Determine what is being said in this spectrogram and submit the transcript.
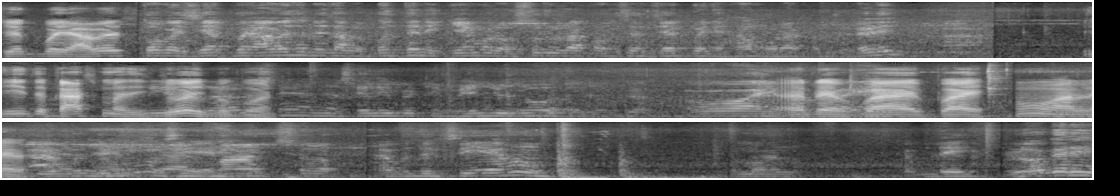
જેકભાઈ આવે છે. તો ભાઈ જેકભાઈ આવે છે ને આપણે બધાની કેમેરો શરૂ રાખવાનો છે જેકભાઈ ને સામો રાખવાનો છે. રેડી એ તો કાશમાંથી જોઈ ભગવાન સેલિબ્રિટી વેલ્યુ જોવો તમે અરે ભાઈ ભાઈ શું હાલે આ બધું છે શું તમારું આ બધા બ્લોગર હે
